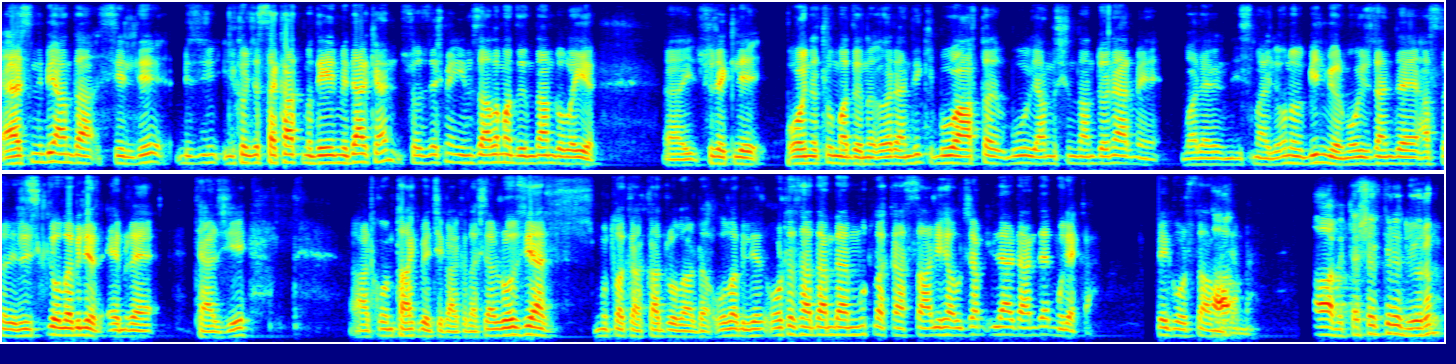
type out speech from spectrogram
Ersin'i bir anda sildi. Biz ilk önce sakat mı değil mi derken sözleşme imzalamadığından dolayı e, sürekli oynatılmadığını öğrendik. Bu hafta bu yanlışından döner mi Valerian İsmail'i onu bilmiyorum. O yüzden de aslında riskli olabilir Emre tercihi. Artık onu takip edecek arkadaşlar. Rozier mutlaka kadrolarda olabilir. Orta sahadan ben mutlaka Salih alacağım. İleriden de Muleka. Begors'u almayacağım ben. Abi teşekkür ediyorum.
